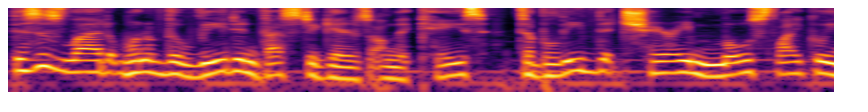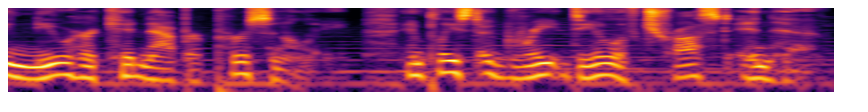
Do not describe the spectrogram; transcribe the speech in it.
This has led one of the lead investigators on the case to believe that Cherry most likely knew her kidnapper personally and placed a great deal of trust in him.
